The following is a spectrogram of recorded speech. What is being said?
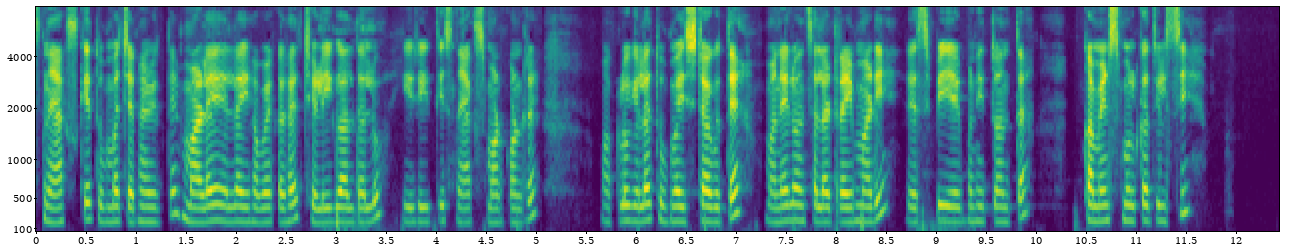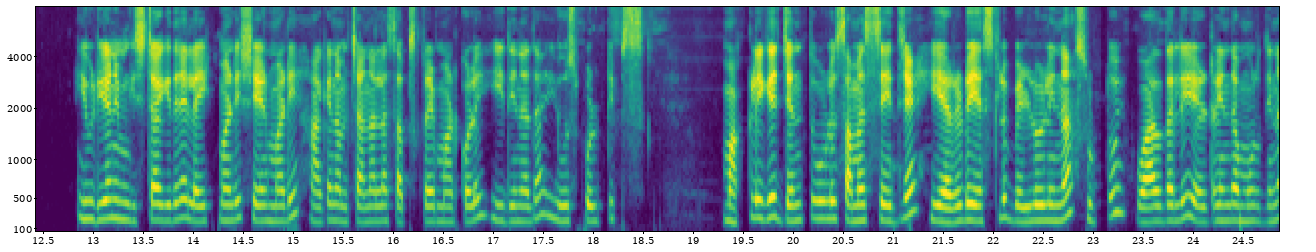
ಸ್ನ್ಯಾಕ್ಸ್ಗೆ ತುಂಬ ಚೆನ್ನಾಗಿರುತ್ತೆ. ಮಳೆ ಎಲ್ಲ ಇರಬೇಕಾದ್ರೆ ಚಳಿಗಾಲದಲ್ಲೂ ಈ ರೀತಿ ಸ್ನ್ಯಾಕ್ಸ್ ಮಾಡಿಕೊಂಡ್ರೆ ಮಕ್ಕಳಿಗೆಲ್ಲ ತುಂಬ ಇಷ್ಟ ಆಗುತ್ತೆ. ಮನೇಲಿ ಒಂದು ಸಲ ಟ್ರೈ ಮಾಡಿ ರೆಸಿಪಿ ಹೇಗೆ ಬಂದಿತ್ತು ಅಂತ ಕಮೆಂಟ್ಸ್ ಮೂಲಕ ತಿಳಿಸಿ. ಈ ವಿಡಿಯೋ ನಿಮ್ಗೆ ಇಷ್ಟ ಆಗಿದರೆ ಲೈಕ್ ಮಾಡಿ ಶೇರ್ ಮಾಡಿ, ಹಾಗೆ ನಮ್ಮ ಚಾನಲ್ನ ಸಬ್ಸ್ಕ್ರೈಬ್ ಮಾಡ್ಕೊಳ್ಳಿ. ಈ ದಿನದ ಯೂಸ್ಫುಲ್ ಟಿಪ್ಸ್ ಮಕ್ಕಳಿಗೆ ಜಂತು ಹುಳು ಸಮಸ್ಯೆ ಇದ್ದರೆ ಎರಡು ಎಸ್ಲು ಬೆಳ್ಳುಳ್ಳಿನ ಸುಟ್ಟು ವಾರದಲ್ಲಿ ಎರಡರಿಂದ ಮೂರು ದಿನ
